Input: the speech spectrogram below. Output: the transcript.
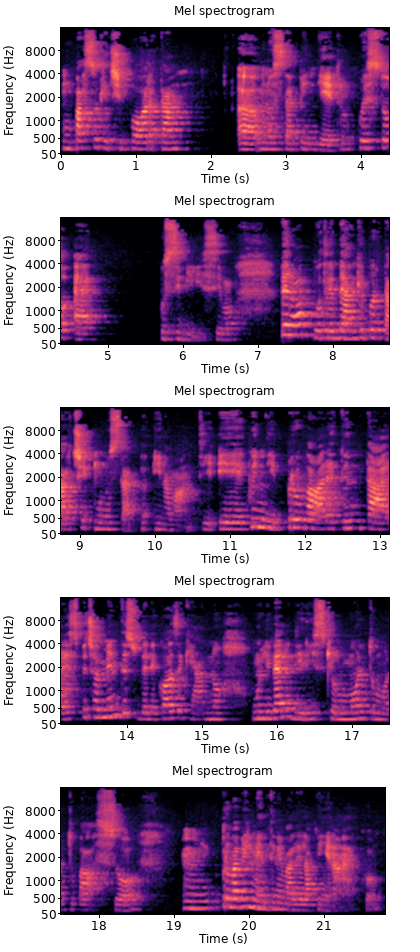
un passo che ci porta uh, uno step indietro. Questo è possibilissimo però potrebbe anche portarci uno step in avanti e quindi provare, tentare, specialmente su delle cose che hanno un livello di rischio molto molto basso, mh, mm, probabilmente ne vale la pena, ecco,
